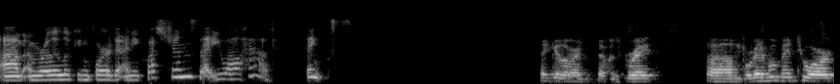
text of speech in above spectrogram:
Um, I'm really looking forward to any questions that you all have. Thanks. Thank you, Lauren. That was great. Um, we're going to move into our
